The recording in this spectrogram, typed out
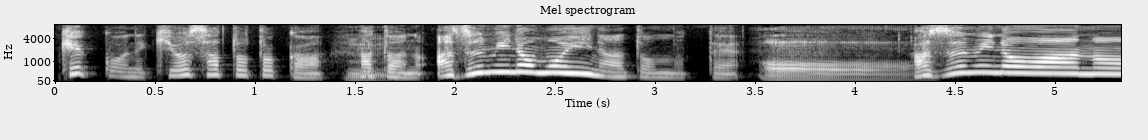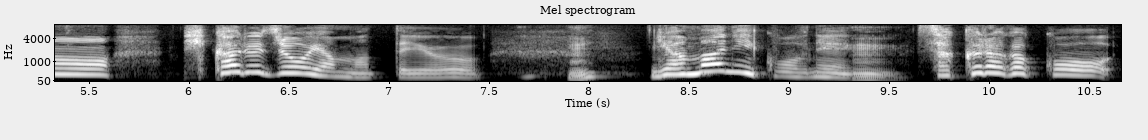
結構ね清里とか、あとあの安曇野もいいなと思って。安曇野はあの光城山っていう山にこうね、桜がこう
